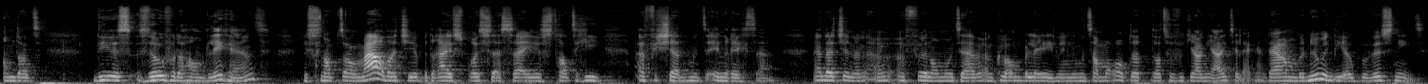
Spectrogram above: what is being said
Omdat die is zo voor de hand liggend. Je snapt allemaal dat je je bedrijfsprocessen en je strategie efficiënt moet inrichten. En dat je een, een, funnel moet hebben, een klantbeleving, noem het allemaal op. Dat, dat hoef ik jou niet uit te leggen. Daarom benoem ik die ook bewust niet.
